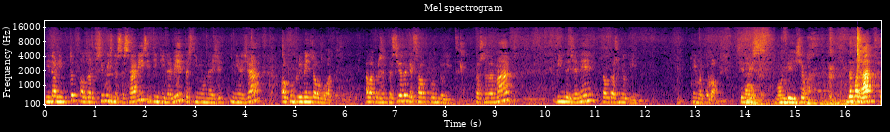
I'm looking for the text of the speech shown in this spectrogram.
li donin tots els auxilis necessaris i tinguin a bé testimoniajar el compliment del vot a la presentació d'aquest salt conduït. Tossa de Mar, 20 de gener del 2020. Immaculom. Sí, nois, bon dia, això. D'amagat.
